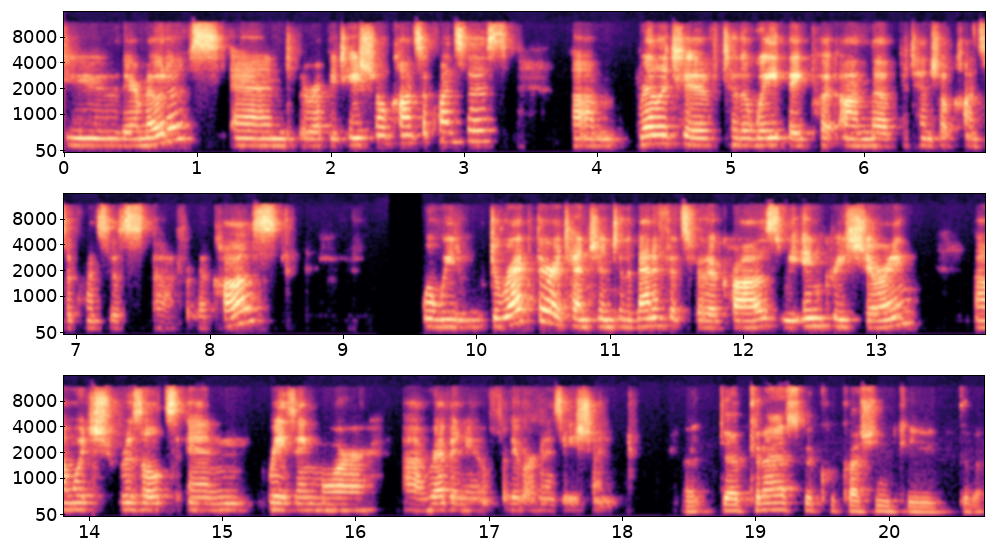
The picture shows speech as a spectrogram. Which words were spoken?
to their motives and the reputational consequences um, relative to the weight they put on the potential consequences uh, for the cause. When we direct their attention to the benefits for their cause, we increase sharing, uh, which results in raising more uh, revenue for the organization. Uh, Deb, can I ask a quick question? Can you go back?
